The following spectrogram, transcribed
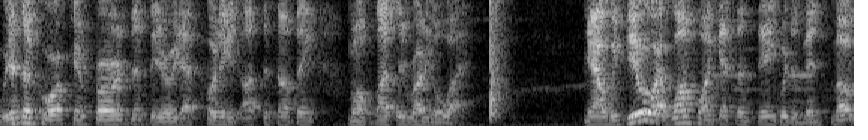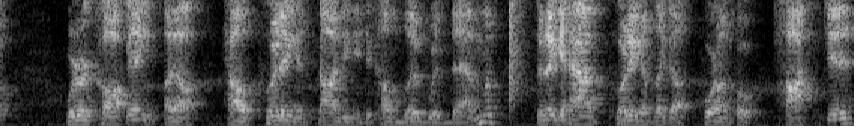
just, of course, confirms the theory that pudding is up to something, most likely running away. Now, we do at one point get some things with the Vinsmoke, where they're talking about how Pudding and Sanji need to come live with them, so they can have Pudding as like a quote-unquote hostage.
